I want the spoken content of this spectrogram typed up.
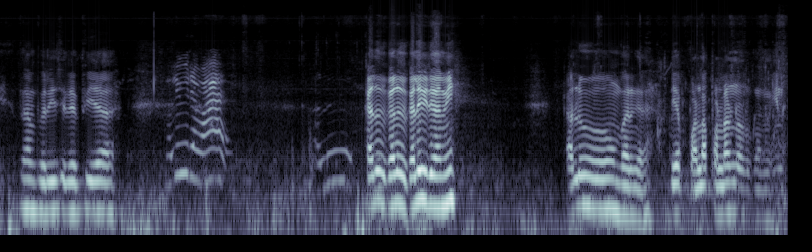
இதுதான் பெரிய ஜிலேபியா. கழுவு கழுவு கழுவிடு காமி கழுவும் பாருங்க. அப்படியே பள்ள பள்ளன்னு இருக்கும் மீன்.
